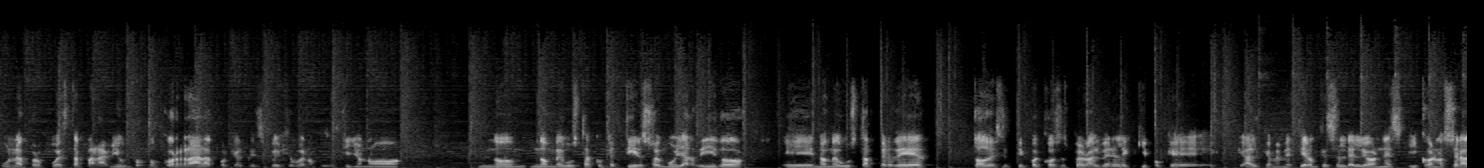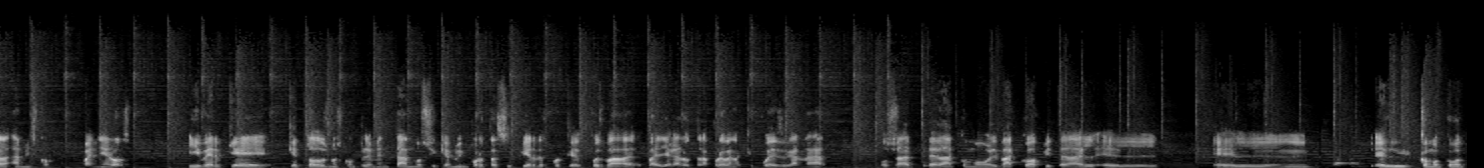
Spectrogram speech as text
una propuesta para mí un poco rara porque al principio dije, bueno, pues es que yo no, no, no me gusta competir, soy muy ardido, eh, no me gusta perder, todo ese tipo de cosas, pero al ver el equipo que, al que me metieron, que es el de Leones, y conocer a, a mis compañeros, y ver que, que, todos nos complementamos y que no importa si pierdes porque después va, va, a llegar otra prueba en la que puedes ganar. O sea, te da como el backup y te da el, el, el, el, como, como,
